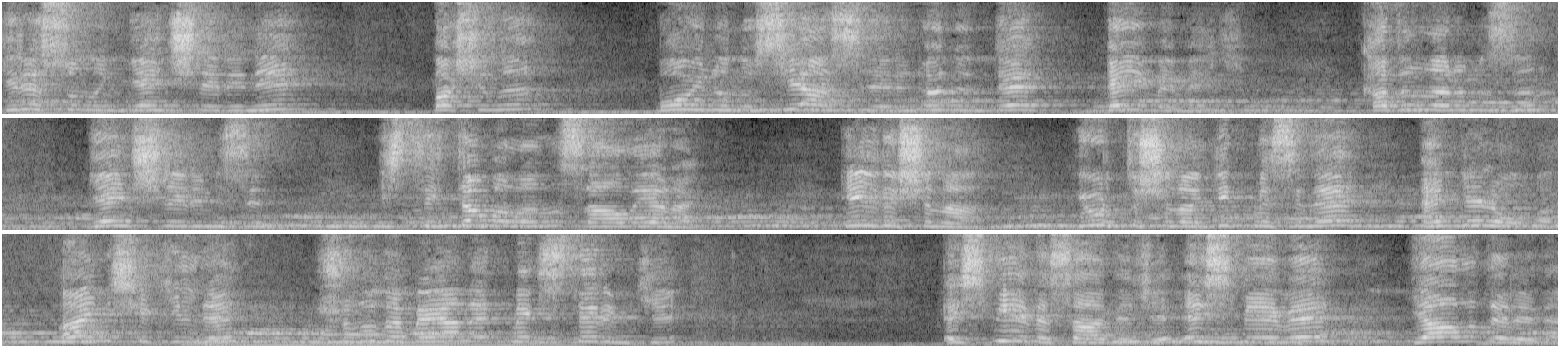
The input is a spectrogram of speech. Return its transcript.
Giresun'un gençlerini başını boynunu siyasilerin önünde eğmemek. Kadınlarımızın, gençlerimizin istihdam alanı sağlayarak il dışına, yurt dışına gitmesine engel olmak. Aynı şekilde şunu da beyan etmek isterim ki Esmiye'de sadece Esmiye ve Yağlıdere'de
